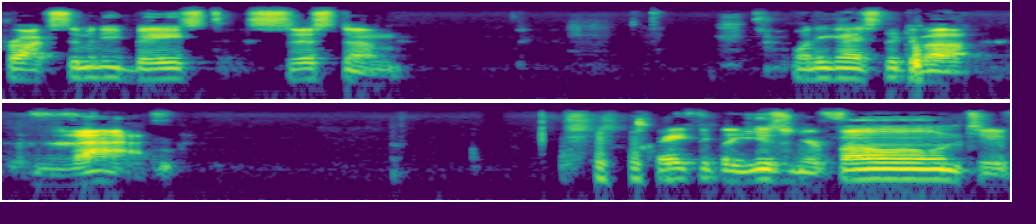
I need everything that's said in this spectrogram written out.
proximity based system. What do you guys think about that? Basically, using your phone to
